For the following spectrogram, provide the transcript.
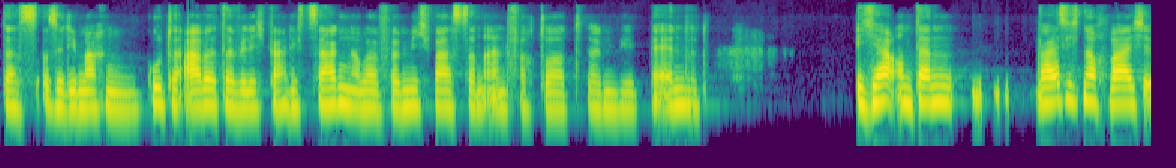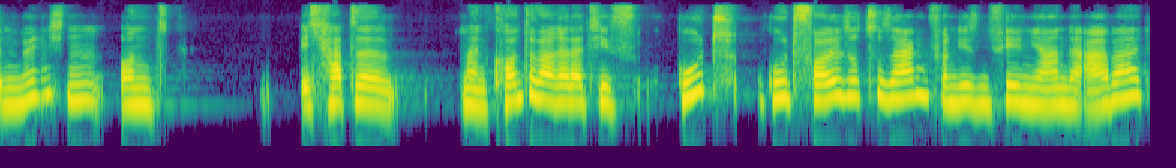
das, also die machen gute Arbeit, da will ich gar nichts sagen, aber für mich war es dann einfach dort irgendwie beendet. Ja, und dann weiß ich noch, war ich in München und ich hatte, mein Konto war relativ gut, gut voll sozusagen von diesen vielen Jahren der Arbeit.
